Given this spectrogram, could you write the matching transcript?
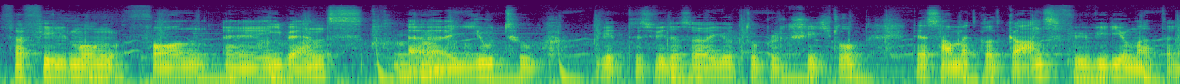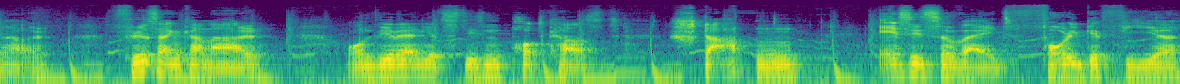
Verfilmung von Riebens äh, YouTube wird das wieder so eine YouTube-Geschichtel. Der sammelt gerade ganz viel Videomaterial für seinen Kanal und wir werden jetzt diesen Podcast starten. Es ist soweit, Folge 4.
